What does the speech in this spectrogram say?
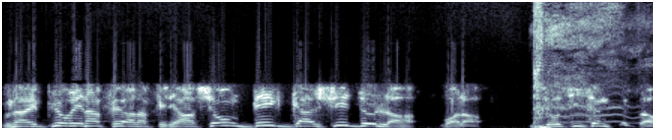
Vous n'avez plus rien à faire à la fédération, dégagez de là. Voilà. C'est aussi simple que ça.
